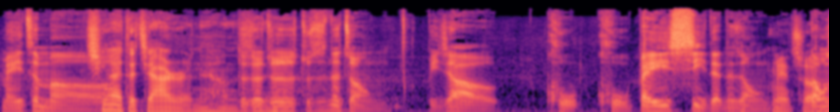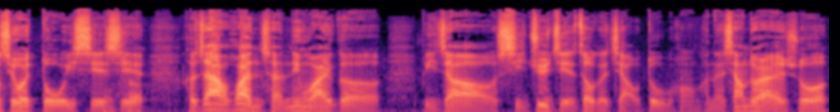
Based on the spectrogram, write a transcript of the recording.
没这么亲爱的家人那样子，对对，就是就是那种比较。苦苦悲戏的那种东西会多一些些，可是它换成另外一个比较喜剧节奏的角度，哈，可能相对来说，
